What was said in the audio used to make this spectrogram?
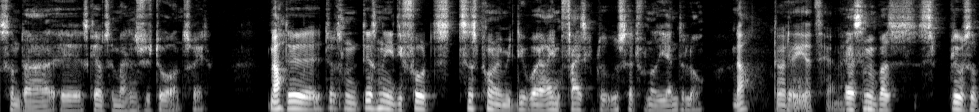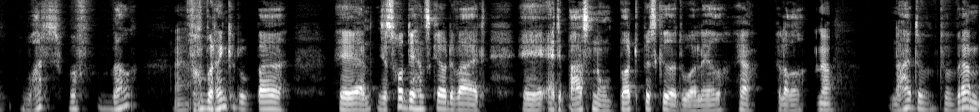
som der øh, skrev til mig, at han synes, det var åndssvagt. Nå, Det, det, er sådan, det er sådan en af de få tidspunkter i mit liv, hvor jeg rent faktisk er blevet udsat for noget jantelov. Nå, det var da Ja. irriterende. Jeg simpelthen bare blev så, what? Hvor, hvad? Ja. Hvordan kan du bare... Øh, jeg tror, det han skrev, det var, at øh, er det bare sådan nogle bot-beskeder, du har lavet her, eller hvad? Nå, Nej, det, det var hver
